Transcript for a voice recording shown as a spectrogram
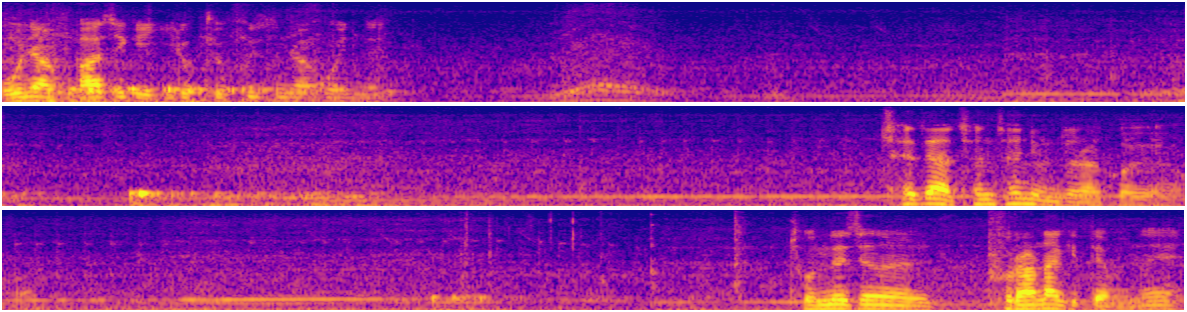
모냥 빠지게 이렇게 후진하고 있네 최대한 천천히 운전할 거예요. 존내전은 불안하기 때문에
